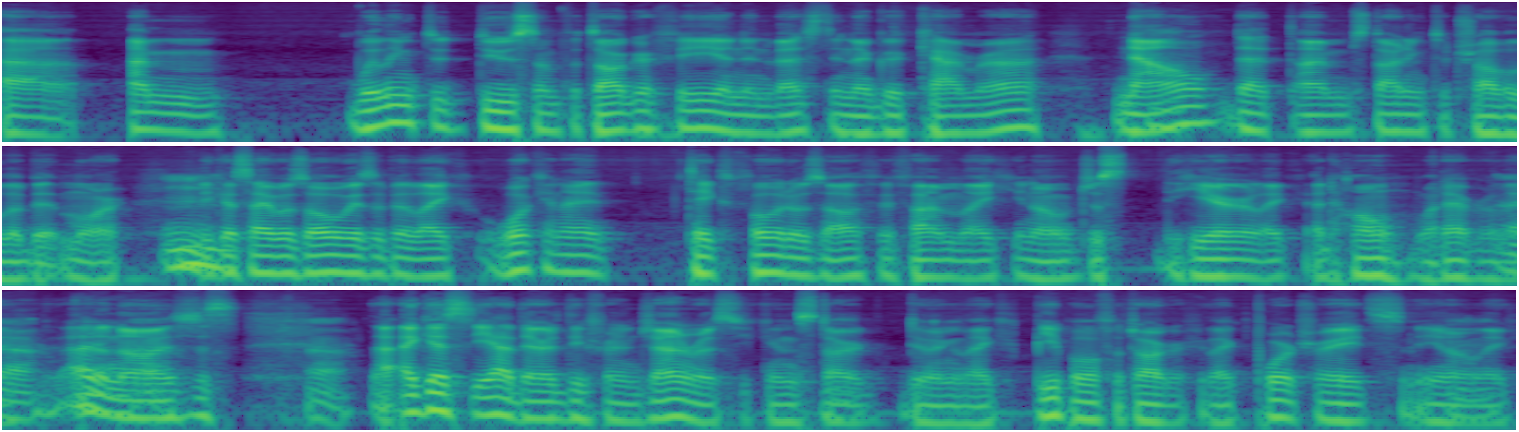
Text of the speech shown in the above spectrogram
uh, i'm willing to do some photography and invest in a good camera now that i'm starting to travel a bit more Mm. because i was always a bit like what can i take photos of if i'm like you know just here like at home whatever like Yeah. i don't Yeah. know it's just Yeah. I guess yeah, there are different genres. You can start doing like people photography, like portraits, you know, Mm. like.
